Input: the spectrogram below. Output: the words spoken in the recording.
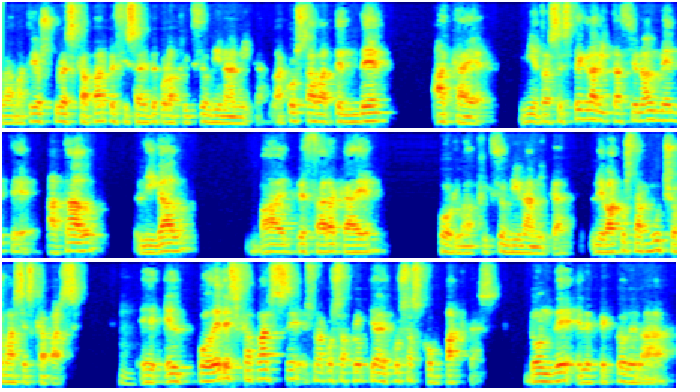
la, materia oscura escapar precisamente por la fricción dinámica. La cosa va a tender a caer. Mientras esté gravitacionalmente atado, ligado, va a empezar a caer por la fricción dinámica. Le va a costar mucho más escaparse. Mm. Eh, el poder escaparse es una cosa propia de cosas compactas, donde el efecto de la,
